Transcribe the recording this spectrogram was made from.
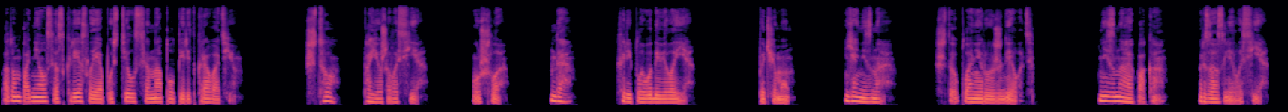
потом поднялся с кресла и опустился на пол перед кроватью. «Что?» — поежилась я. «Ушла». «Да», — хрипло выдавила я. Почему? Я не знаю. Что планируешь делать? Не знаю пока, разозлилась я.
